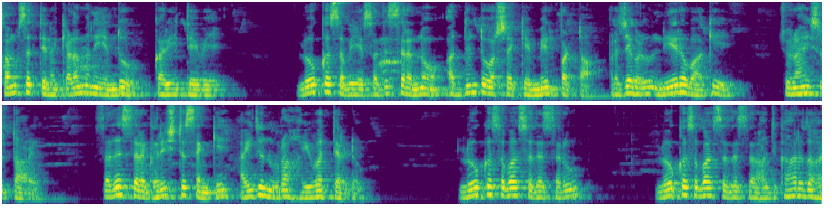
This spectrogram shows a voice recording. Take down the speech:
ಸಂಸತ್ತಿನ ಕೆಳಮನೆ ಎಂದು ಕರೆಯುತ್ತೇವೆ. ಲೋಕಸಭೆಯ ಸದಸ್ಯರನ್ನು ಹದಿನೆಂಟು ವರ್ಷಕ್ಕೆ ಮೇಲ್ಪಟ್ಟ ಪ್ರಜೆಗಳು ನೇರವಾಗಿ ಚುನಾಯಿಸುತ್ತಾರೆ. ಸದಸ್ಯರ ಗರಿಷ್ಠ ಸಂಖ್ಯೆ ಐದು ನೂರ ಐವತ್ತೆರಡು ಲೋಕಸಭಾ ಸದಸ್ಯರು, ಲೋಕಸಭಾ ಸದಸ್ಯರ ಅಧಿಕಾರದ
